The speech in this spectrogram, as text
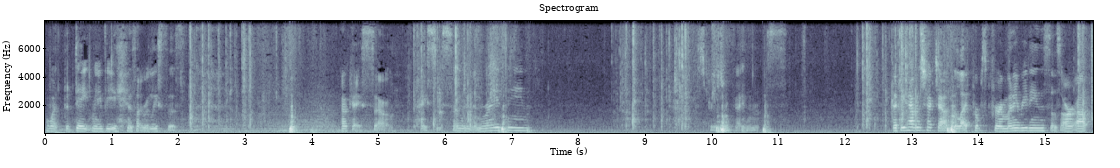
what the date may be as I release this. Okay, so Pisces, Sun, Moon, and Rising. Spiritual guidance. If you haven't checked out the Life Purpose Career and Money readings, those are up,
